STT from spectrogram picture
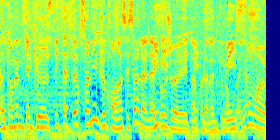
euh, quand même quelques spectateurs, 5000 je crois, hein, c'est ça, la, la Oui, jauge euh, est un mais- peu la même que Mais ils ailleurs. sont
